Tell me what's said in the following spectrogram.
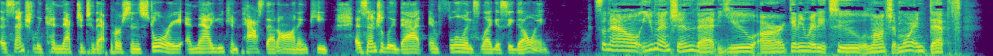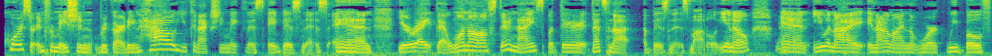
essentially connected to that person's story and now you can pass that on and keep essentially that influence legacy legacy going. So now you mentioned that you are getting ready to launch a more in depth course or information regarding how you can actually make this a business. And you're right that one offs, they're nice, but they're, that's not a business model, you know? Right. And you and I, in our line of work, we both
